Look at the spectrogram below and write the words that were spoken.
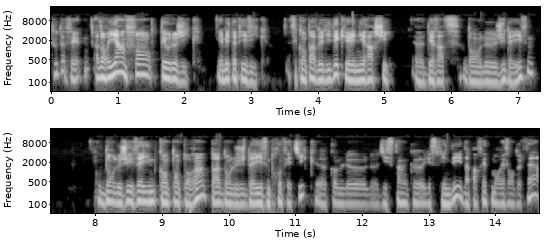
Tout à fait. Alors il y a un fond théologique et métaphysique. C'est qu'on part de l'idée qu'il y a une hiérarchie euh, des races dans le judaïsme dans le judaïsme contemporain, pas dans le judaïsme prophétique, euh, comme le, le distingue Yusfindi, il a parfaitement raison de le faire.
